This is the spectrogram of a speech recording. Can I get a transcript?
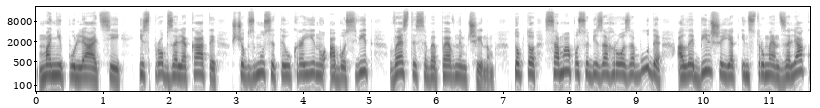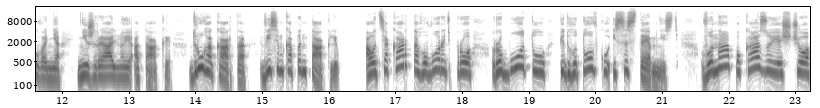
маніпуляцій і спроб залякати, щоб змусити Україну або світ вести себе певним чином. Тобто сама по собі загроза буде, але більше як інструмент залякування, ніж реальної атаки. Друга карта вісімка пентаклів. А оця карта говорить про роботу, підготовку і системність. Вона показує, що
